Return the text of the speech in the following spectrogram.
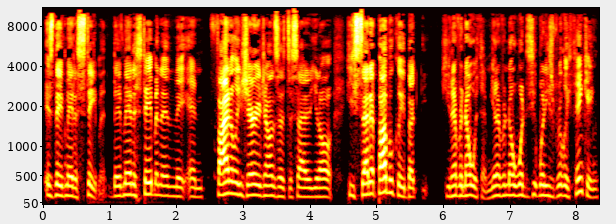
is they've made a statement. They've made a statement, and they and finally Jerry Jones has decided. You know, he said it publicly, but you never know with him. You never know what he, what he's really thinking.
